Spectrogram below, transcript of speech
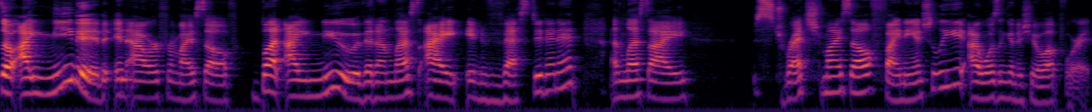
so I needed an hour for myself, but I knew that unless I invested in it, unless I stretched myself financially, I wasn't going to show up for it.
